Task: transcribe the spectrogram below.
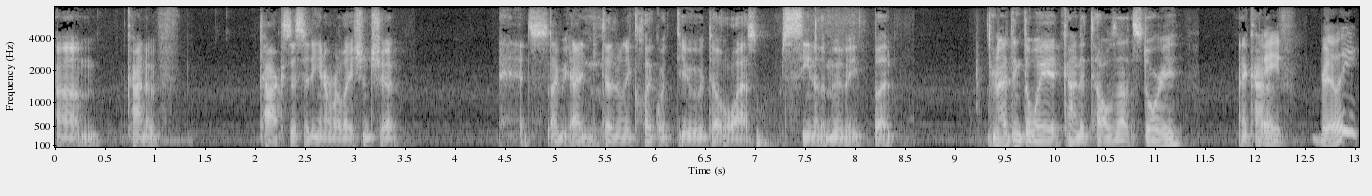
um, kind of toxicity in a relationship. It's I mean, it doesn't really click with you until the last scene of the movie, but and I think the way it kind of tells that story, it kind Wait, of really?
